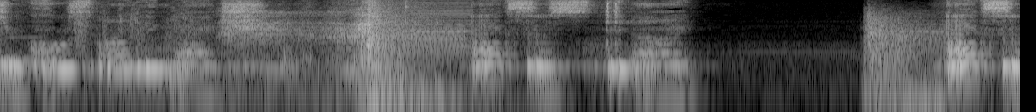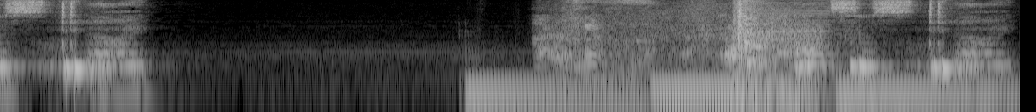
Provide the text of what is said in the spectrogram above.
Enter corresponding match. Access denied. Access denied. Access denied.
